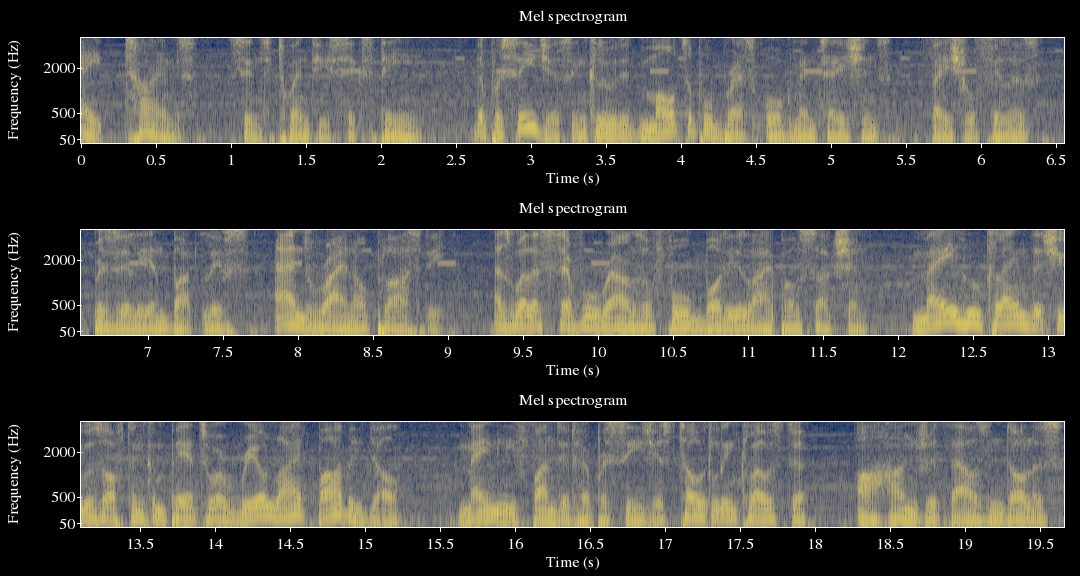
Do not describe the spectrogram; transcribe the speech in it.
eight times since 2016. The procedures included multiple breast augmentations, facial fillers, Brazilian butt lifts, and rhinoplasty, as well as several rounds of full-body liposuction. May, who claimed that she was often compared to a real-life Barbie doll, mainly funded her procedures totaling close to $100,000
